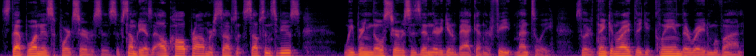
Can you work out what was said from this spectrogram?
step one is support services. If somebody has an alcohol problem or substance, substance abuse, we bring those services in there to get them back on their feet mentally. So they're thinking right, they get clean, they're ready to move on.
